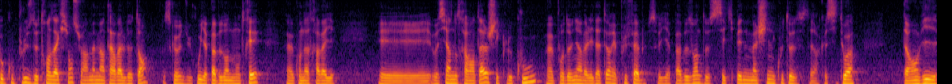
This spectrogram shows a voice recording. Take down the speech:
beaucoup plus de transactions sur un même intervalle de temps parce que du coup il n'y a pas besoin de montrer euh, qu'on a travaillé. Et aussi un autre avantage, c'est que le coût euh, pour devenir un validateur est plus faible. Il n'y a pas besoin de s'équiper de machines coûteuses. C'est-à-dire que si toi, tu as envie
